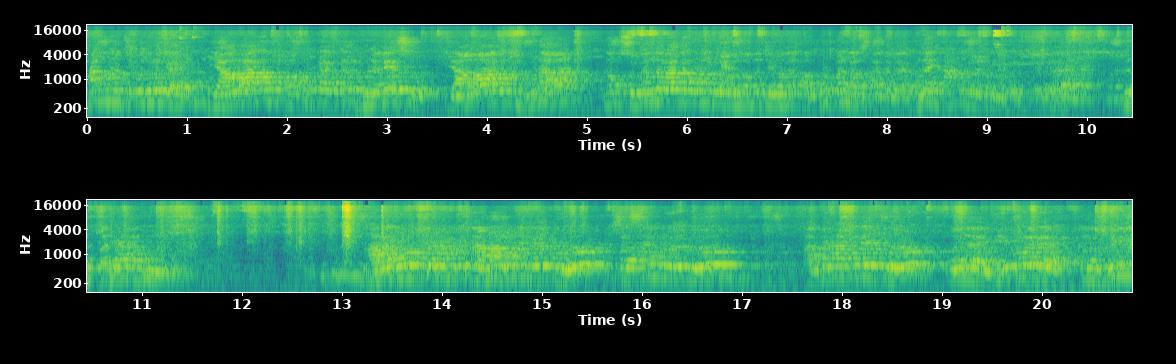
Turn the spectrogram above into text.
ಹಂಗ ನಮ್ಮ ಜೀವನದೊಳಗೆ ಯಾವಾಗ ನಾವು ಅಪರೂಪ ಆಗಿದ್ರೆ ಗುಣಲೇಸು ಯಾವಾಗ ನಮ್ಮ ಗುಣ ನಮ್ಮ ಸುಗಂಧವಾದ ಗುಣಗಳು ಬಂದು ನಮ್ಮ ಜೀವನ ಅಪರೂಪ ಅನ್ನೋದು ಸಾಧ್ಯ ಗುಣ ಹ್ಯಾಂಗ ಬರಬೇಕು ಇದು ಪರಿಹಾರ ಆಗುವುದು. ಆರೋಗ್ಯಕರವಾಗಿ ನಾಮಧರ್ಮ ಬೇಕು ಸತ್ಸಂಗ ಬೇಕು ಅಭ್ಯಾಸ ಬೇಕು ಒಂದು ಜೀವನೊಳಗೆ ಒಂದು ಗುರಿಲ್ಲ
